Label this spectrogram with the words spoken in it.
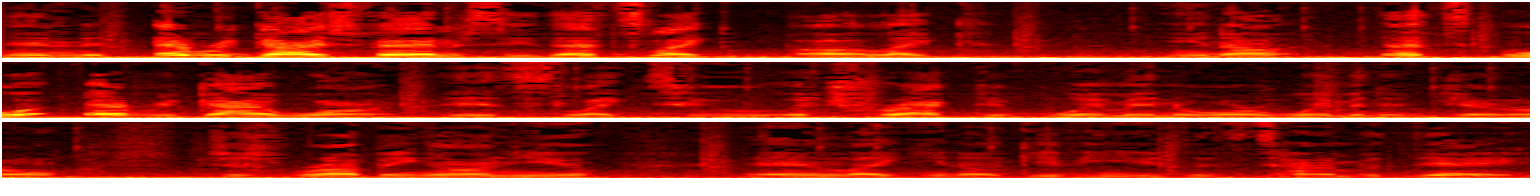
and every guy's fantasy. That's like, uh, like, you know, that's what every guy wants. It's like two attractive women or women in general just rubbing on you and like you know giving you the time of day.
